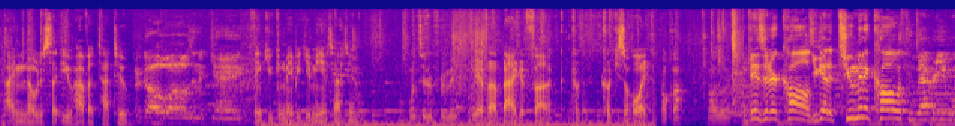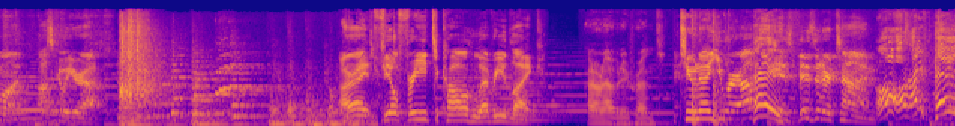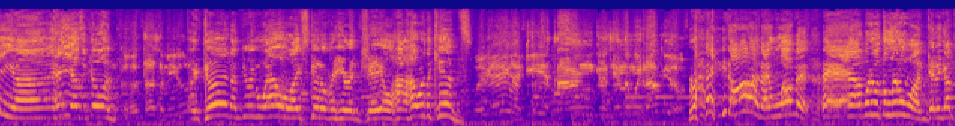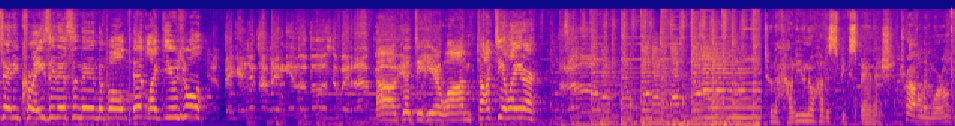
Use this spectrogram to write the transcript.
I noticed that you have a tattoo. Oh, I was in a gang. Think you can maybe give me a tattoo? What's in it for me? We have a bag of uh, cook cookies ahoy. Okay. I'll do it. Visitor calls. You get a two minute call with whoever you want. Osco, you're up. All right, feel free to call whoever you'd like. I don't have any friends. Tuna, you are up. Hey. It is visitor time. Oh, all right. Hey, uh, hey, how's it going? ¿Cómo estás, amigo? Uh, Good, I'm doing well. Life's good over here in jail. How, how are the kids? Muy bien, aquí están creciendo muy rápido. Right on, I love it. Uh, what about the little one? Getting up to any craziness in the, in the ball pit like usual? El pequeño está aprendiendo todo súper rápido. Oh, good to hear, Juan. Talk to you later. Hasta. Tuna, how do you know how to speak Spanish? Traveling world.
